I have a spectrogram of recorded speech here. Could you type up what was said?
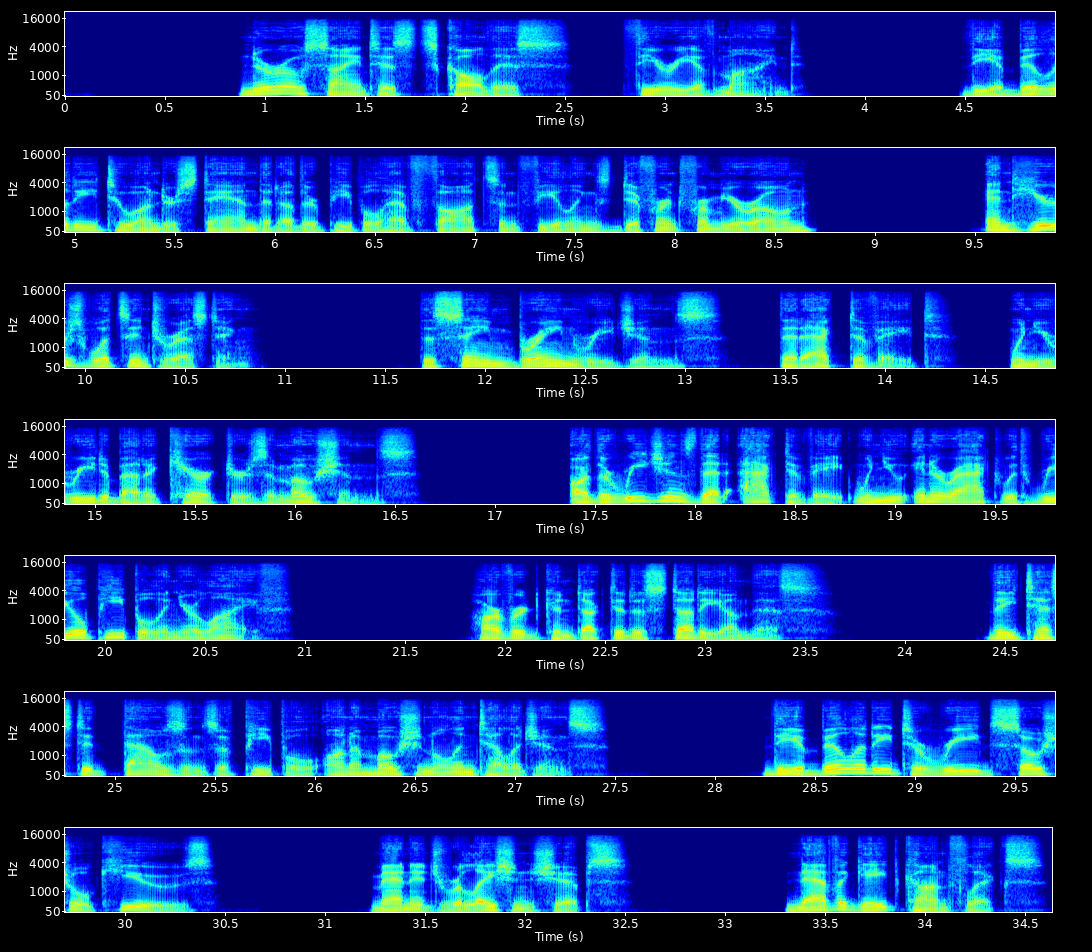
Neuroscientists call this theory of mind. The ability to understand that other people have thoughts and feelings different from your own. And here's what's interesting the same brain regions that activate when you read about a character's emotions are the regions that activate when you interact with real people in your life. Harvard conducted a study on this. They tested thousands of people on emotional intelligence. The ability to read social cues, manage relationships, navigate conflicts.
